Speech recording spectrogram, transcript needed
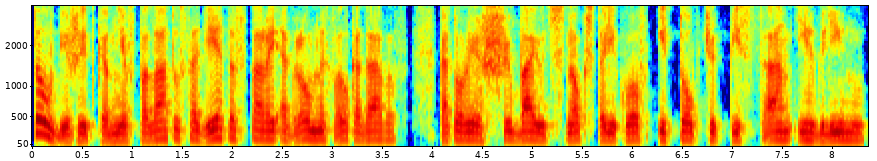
То убежит ко мне в палату совета с парой огромных волкодавов, которые сшибают с ног стариков и топчут песцам их глину,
